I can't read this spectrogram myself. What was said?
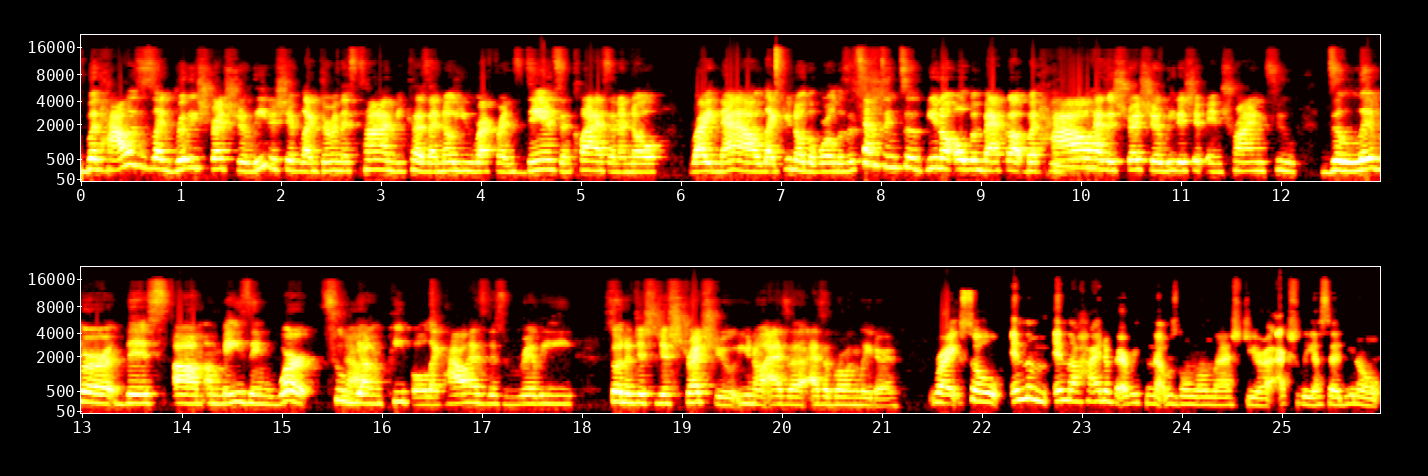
but how has this like really stretched your leadership like during this time? Because I know you reference dance and class, and I know right now, like you know, the world is attempting to you know open back up. But how has it stretched your leadership in trying to deliver this um, amazing work to Yeah. young people? Like, how has this really sort of just just stretched you, you know, as a as a growing leader? Right. So in the in the height of everything that was going on last year, actually I said, you know,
